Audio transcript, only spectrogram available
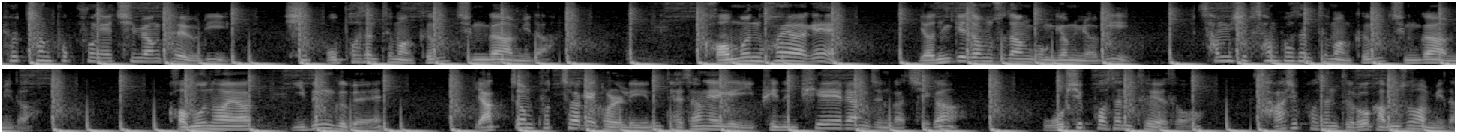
표창폭풍의 치명 타율이 15%만큼 증가합니다. 검은 화약의 연계 점수당 공격력이 33%만큼 증가합니다. 검은 화약 2등급에 약점 포착에 걸린 대상에게 입히는 피해량 증가치가 50%에서 40%로 감소합니다.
